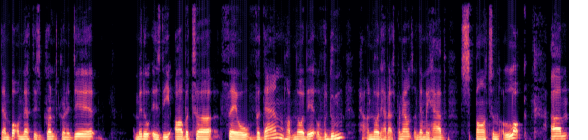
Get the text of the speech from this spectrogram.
Then bottom left is Grunt Grenadier. Middle is the Arbiter Theo Vadam. I have no idea. Or Vadum. I have no idea how that's pronounced. And then we have Spartan Locke. Um,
